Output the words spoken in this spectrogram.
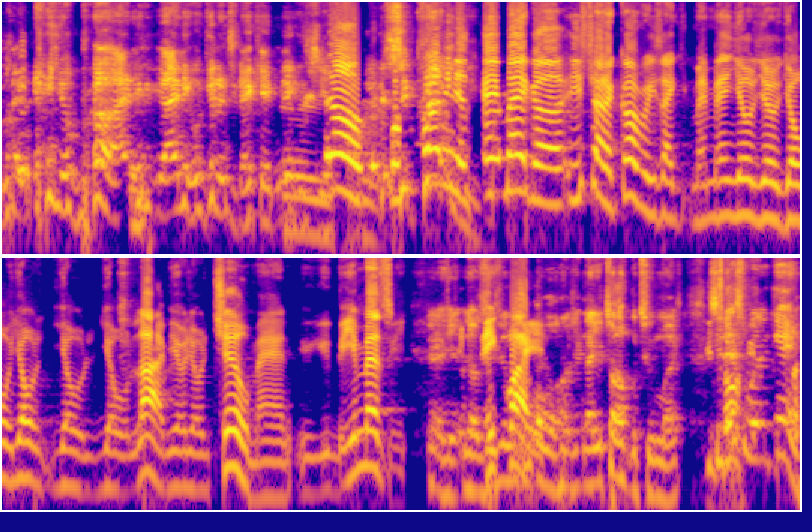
like, yo, bro, I didn't, I didn't even get into that shit. Yo, what's funny is, hey Mega, he's trying to cover. He's like, man, man, yo, yo, yo, yo, yo, yo, live, yo, yo, chill, man. You, you being messy. Yeah, Be quiet. Now you're talking too much. See, that's what again.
